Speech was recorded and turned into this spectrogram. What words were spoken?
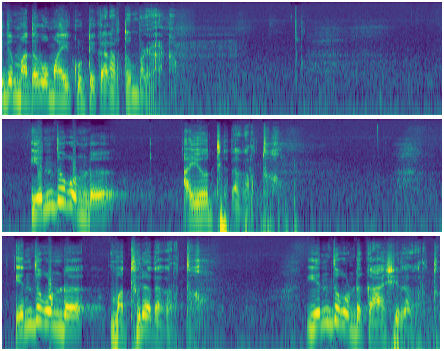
ഇത് മതവുമായി കൂട്ടിക്കലർത്തുമ്പോഴാണ്. എന്തുകൊണ്ട് അയോധ്യ തകർത്തു? എന്തുകൊണ്ട് മധുര തകർത്തു? എന്തുകൊണ്ട് കാശി തകർത്തു?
